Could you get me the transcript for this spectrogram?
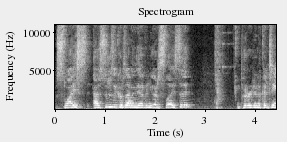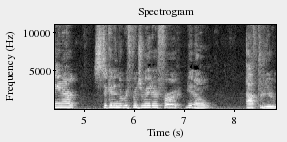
slice, as soon as it comes out of the oven, you gotta slice it, put it in a container, stick it in the refrigerator for, you know, after your,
